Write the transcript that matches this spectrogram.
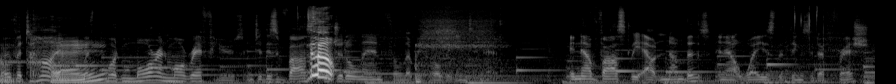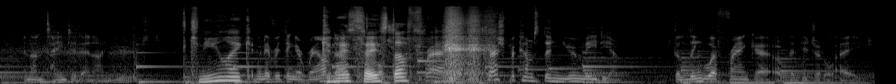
Over time, we've poured more and more refuse into this vast No! digital landfill that we call the internet. It now vastly outnumbers and outweighs the things that are fresh and untainted and unused. Can you like? When everything around Can us I say stuff? Trash, trash becomes the new medium, the lingua franca of the digital age.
